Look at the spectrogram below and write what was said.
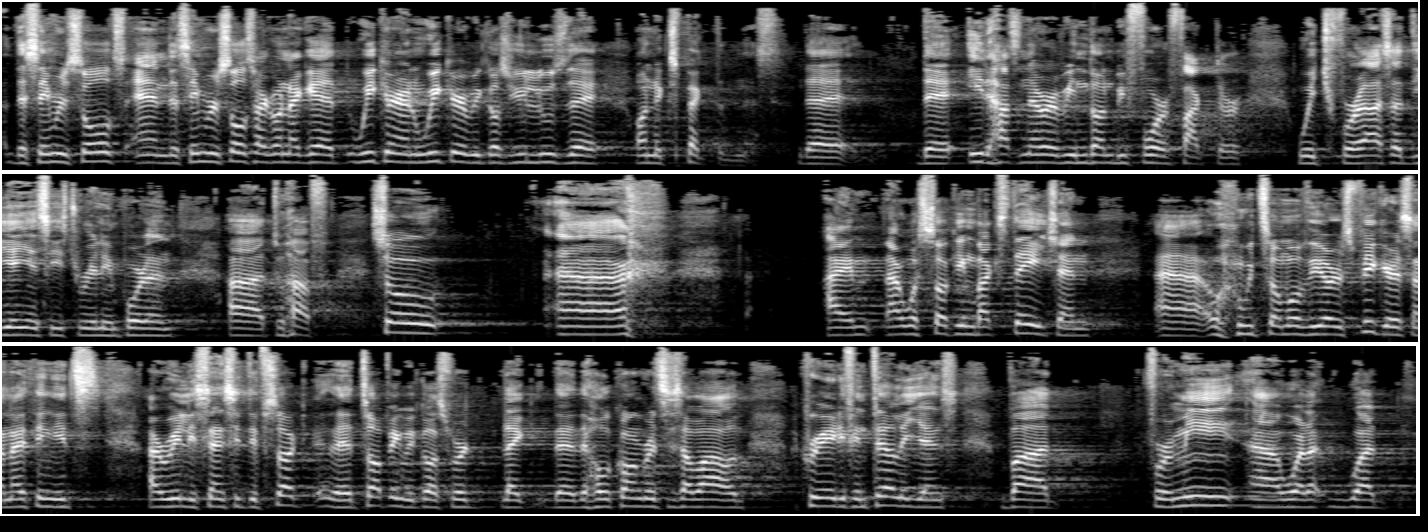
the same results, and the same results are going to get weaker and weaker because you lose the unexpectedness, the, the it has never been done before factor, which for us at the agency is really important uh, to have. So uh, I, I, was talking backstage and uh, with some of the other speakers, and I think it's a really sensitive so- uh, topic because we're like the, the, whole congress is about creative intelligence. But for me, uh, what what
